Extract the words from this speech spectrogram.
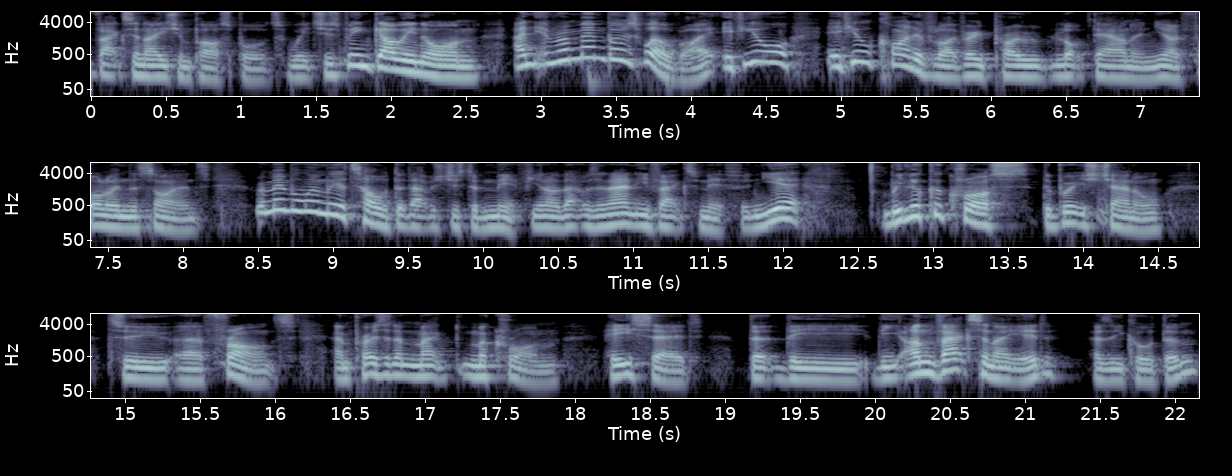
vaccination passports, which has been going on. And remember as well, right? If you're if you're kind of like very pro lockdown and you know following the science, remember when we were told that that was just a myth? You know, that was an anti-vax myth, and yet we look across the British Channel to uh, France, and President Mac- Macron he said that the the unvaccinated, as he called them,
